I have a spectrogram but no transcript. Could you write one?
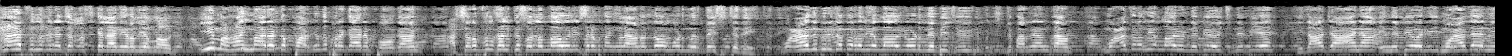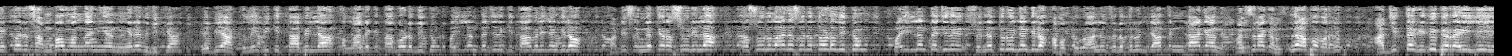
റളിയല്ലാഹു. ഈ മഹാന്മാരൊക്കെ പറഞ്ഞത് പ്രകാരം പോകാൻ അഷറഫുൽ ഖൽക്ക് സല്ലല്ലാഹു അലൈഹി വസല്ലം തങ്ങളാണല്ലോ നമ്മോട് നിർദ്ദേശിച്ചത്. മുആദ് ബിൻ ജബർ റളിയല്ലാഹുവിനോട് നബി പറഞ്ഞ എന്താ? മുആദ് റളിയല്ലാഹുവിനോട് നബി ചോദിച്ചു നബിയെ ഇദാ ജാന നബി ഒരു മുആദ് നീക്കൊരു സംഭവം വന്നാൽ നീ എങ്ങനെ വിധിക്കുക നബി അഖ്ലീബി കിതാബില്ല. അള്ളാന്റെ കിതാബോട് വിധിക്കും പൈലം തജിദ് കിതാബിലെങ്കിലോ ഫബി സുന്നത്തി റസൂലില്ല. റസൂലുള്ളാഹിന്റെ സുന്നത്തോട് വിധിക്കും ഫൈലം തജിദ് സുന്നത്തുരുഞ്ഞെങ്കിലോ അപ്പൊ ഖുർആനും സുന്നത്തുരും ജാത്ത് ഉണ്ടാകാന്ന്. മനസ്സിലാക്കണം. അപ്പൊ പറഞ്ഞു അജിത്തഹിദ് ബിറയ്യി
